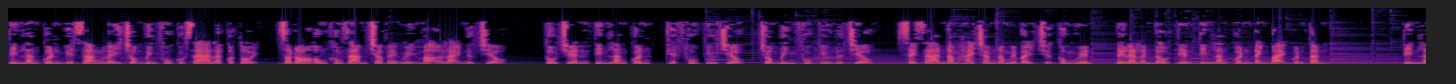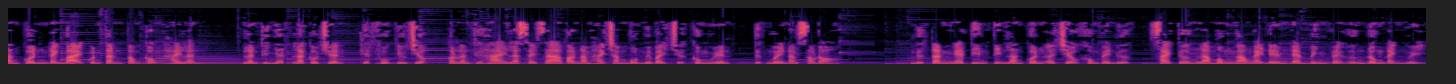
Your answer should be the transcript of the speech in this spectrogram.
Tín Lăng Quân biết rằng lấy trộm binh phú quốc gia là có tội, do đó ông không dám trở về Ngụy mà ở lại nước Triệu. Câu chuyện Tín Lăng Quân, thiết phủ cứu Triệu, trộm binh phù cứu nước Triệu, xảy ra năm 257 trước công nguyên, đây là lần đầu tiên Tín Lăng Quân đánh bại quân Tần. Tín Lăng Quân đánh bại quân Tần tổng cộng 2 lần. Lần thứ nhất là câu chuyện thiết phủ cứu Triệu, còn lần thứ hai là xảy ra vào năm 247 trước công nguyên, tức 10 năm sau đó. Nước Tần nghe tin Tín Lăng Quân ở Triệu không về nước, sai tướng là Mông Ngao ngày đêm đem binh về hướng đông đánh Ngụy.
